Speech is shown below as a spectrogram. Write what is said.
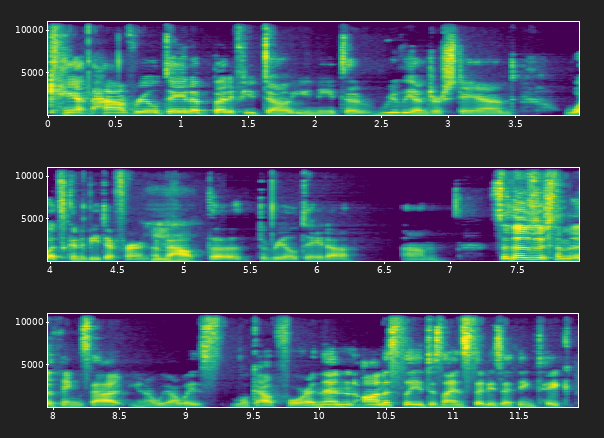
can't have real data, but if you don't, you need to really understand what's going to be different mm-hmm. about the the real data. Um, so those are some of the things that you know we always look out for. And then honestly, design studies I think take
